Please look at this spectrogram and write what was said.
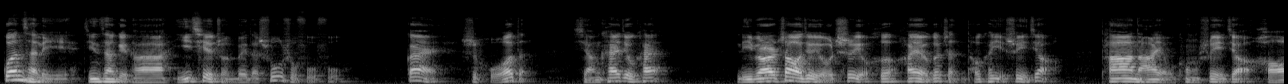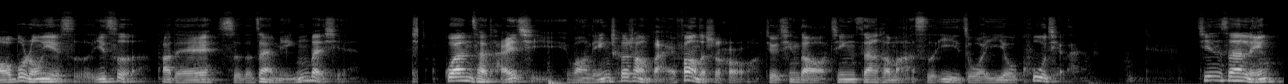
棺材里，金三给他一切准备的舒舒服服，盖是活的，想开就开。里边照旧有吃有喝，还有个枕头可以睡觉。他哪有空睡觉？好不容易死一次，他得死得再明白些。棺材抬起往灵车上摆放的时候，就听到金三和马四一左一右哭起来。金三灵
